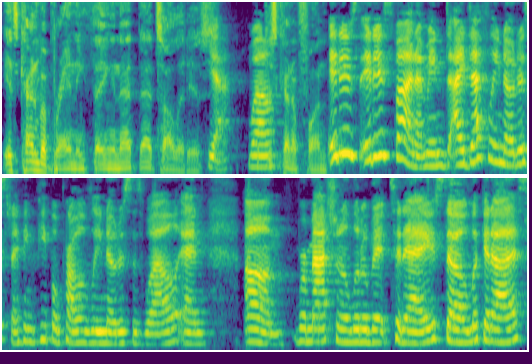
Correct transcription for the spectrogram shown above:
It's kind of a branding thing, and that that's all it is. Yeah, well, it's kind of fun. It is. It is fun. I mean, I definitely noticed, I think people probably noticed as well. And um, we're matching a little bit today, so look at us.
